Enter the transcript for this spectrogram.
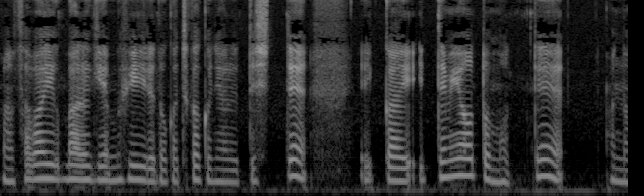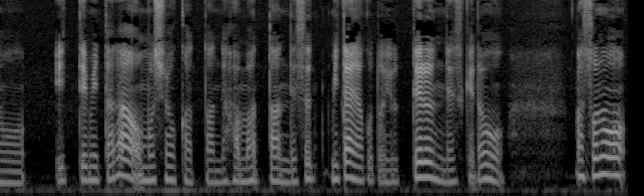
まあ、サバイバルゲームフィールドが近くにあるって知って、一回行ってみようと思って、あの、行ってみたら面白かったんでハマったんです、みたいなことを言ってるんですけど、まあ、その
